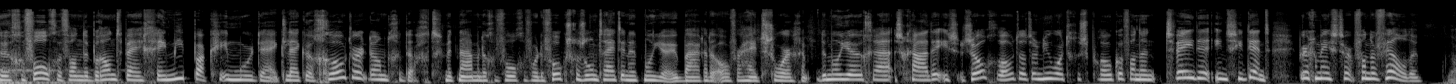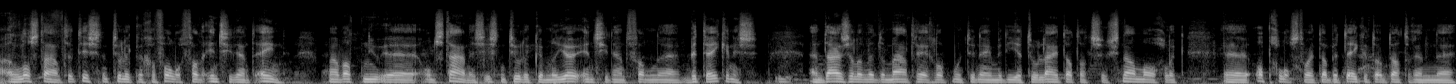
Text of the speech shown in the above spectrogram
De gevolgen van de brand bij Chemiepak in Moerdijk lijken groter dan gedacht. Met name de gevolgen voor de volksgezondheid en het milieu baren de overheid zorgen. De milieuschade is zo groot dat er nu wordt gesproken van een tweede incident. Burgemeester Van der Velde. Nou, een losstaand, het is natuurlijk een gevolg van incident 1. Maar wat nu uh, ontstaan is, is natuurlijk een milieuincident van uh, betekenis. En daar zullen we de maatregelen op moeten nemen die ertoe leidt... dat dat zo snel mogelijk uh, opgelost wordt. Dat betekent ook dat er een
